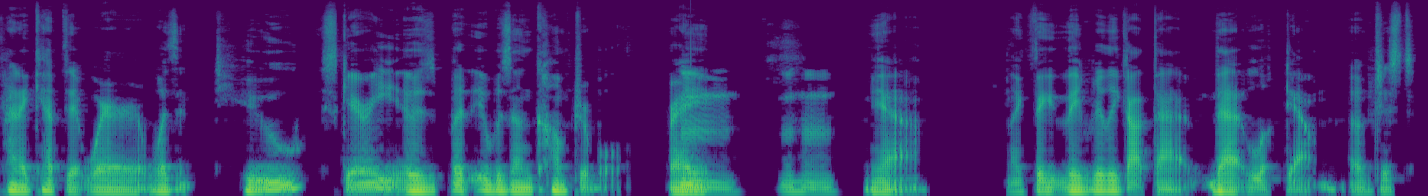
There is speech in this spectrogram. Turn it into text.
kind of kept it where it wasn't too scary. It was, but it was uncomfortable, right? Mm. Mm-hmm. Yeah, like they they really got that that look down of just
